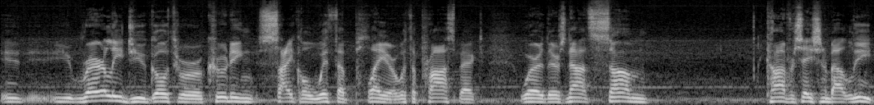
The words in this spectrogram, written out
you, you rarely do you go through a recruiting cycle with a player, with a prospect, where there's not some conversation about league.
